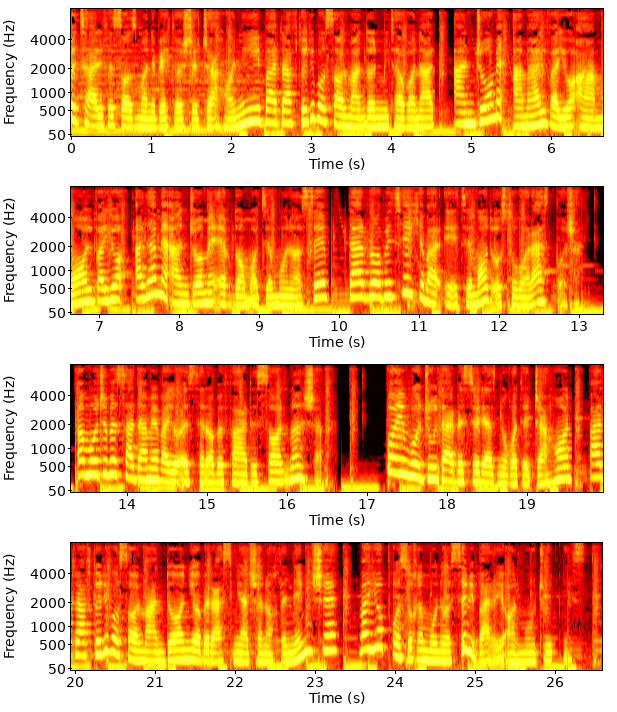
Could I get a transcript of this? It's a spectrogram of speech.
به تعریف سازمان بهداشت جهانی بدرفتاری با سالمندان می‌تواند انجام عمل و یا اعمال و یا عدم انجام اقدامات مناسب در رابطه که بر اعتماد استوار است باشد و موجب صدمه و یا استراب فرد سالمند شود با این وجود در بسیاری از نقاط جهان بدرفتاری با سالمندان یا به رسمیت شناخته نمیشه و یا پاسخ مناسبی برای آن موجود نیست.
